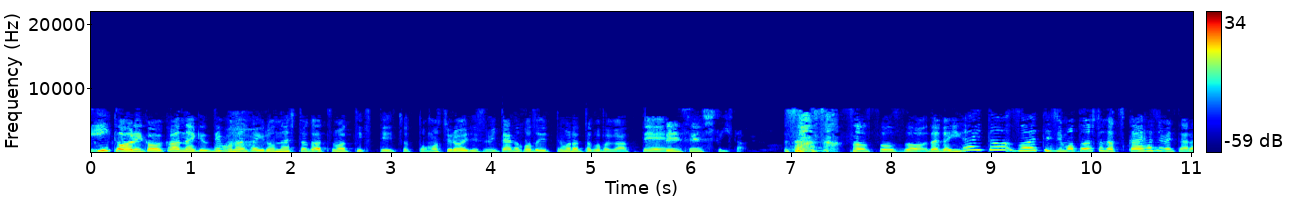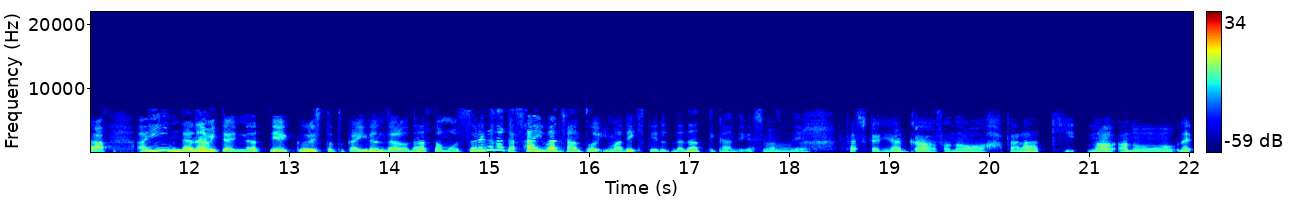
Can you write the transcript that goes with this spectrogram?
い、いいか悪いかわかんないけど、でもなんかいろんな人が集まってきて、ちょっと面白いです、みたいなことを言ってもらったことがあって、伝染してきた。そうそうそうそうそう。だから意外とそうやって地元の人が使い始めたら、あ、いいんだなみたいになってくる人とかいるんだろうなと思う。それがなんか際はちゃんと今できてるんだなって感じがしますね。確かになんか、その、働き、まあ、あのね、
